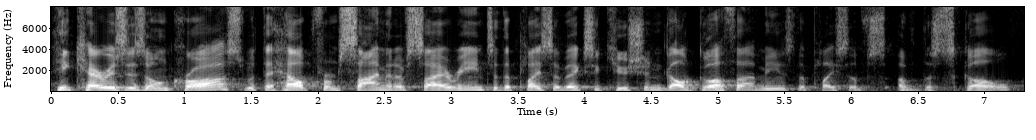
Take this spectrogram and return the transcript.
He carries his own cross with the help from Simon of Cyrene to the place of execution. Golgotha means the place of, of the skull.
